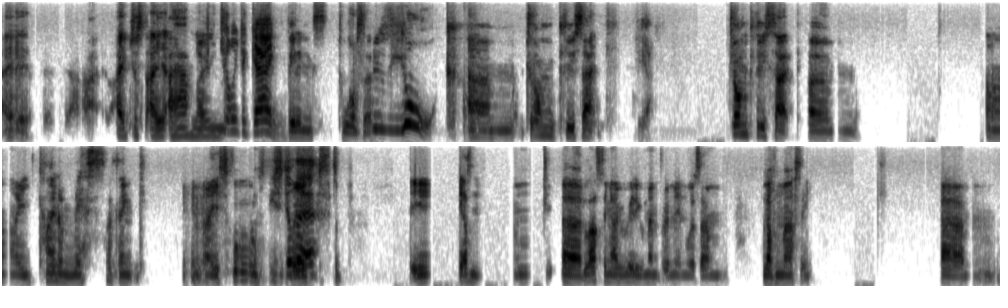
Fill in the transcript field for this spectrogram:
I, I, just I, I have no Joined a gang. feelings towards her. New York. um, John Cusack. Yeah. John Cusack. Um, I kind of miss. I think you know he's full. He's still there. He, he hasn't. Uh, last thing I really remember him in was um, Love and Mercy. Um,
